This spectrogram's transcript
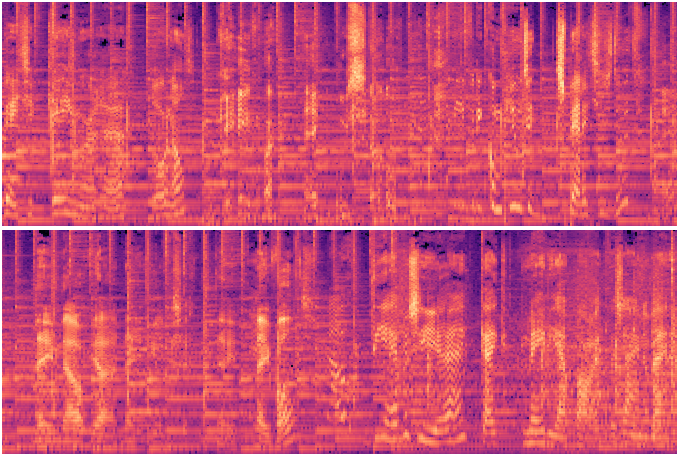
jij een beetje gamer, eh, Ronald? Gamer? Nee, hoezo? Die van die computerspelletjes doet? Nee? Nee, nou ja, nee, eerlijk gezegd niet. Nee. Nee, want? Nou, die hebben ze hier, hè? Kijk, Mediapark, we zijn er bijna.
